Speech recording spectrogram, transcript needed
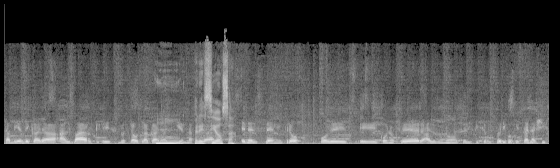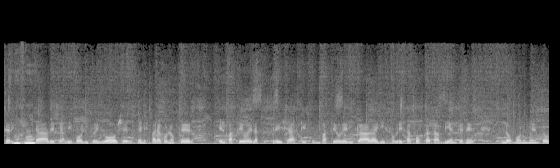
también de cara al mar, que es nuestra otra cara mm, aquí en la preciosa. En el centro podés conocer algunos edificios históricos que están allí cerquita, detrás de Hipólito y Goyen. Tenés para conocer el Paseo de las Estrellas, que es un paseo dedicado y sobre esa costa también tenés los monumentos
